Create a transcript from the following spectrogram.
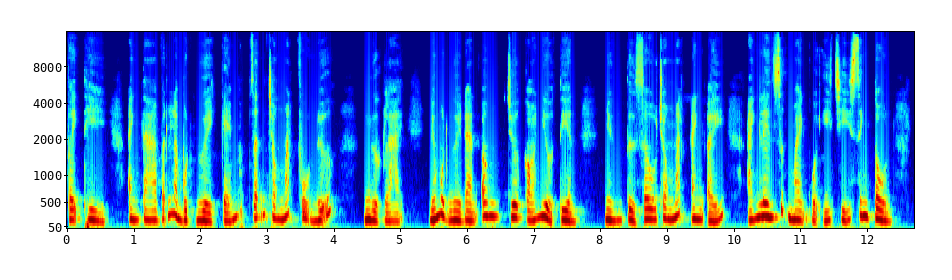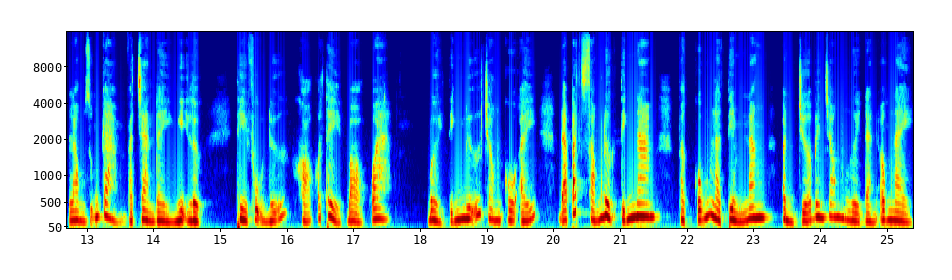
Vậy thì anh ta vẫn là một người kém hấp dẫn trong mắt phụ nữ. Ngược lại nếu một người đàn ông chưa có nhiều tiền, nhưng từ sâu trong mắt anh ấy, ánh lên sức mạnh của ý chí sinh tồn, lòng dũng cảm và tràn đầy nghị lực, thì phụ nữ khó có thể bỏ qua. Bởi tính nữ trong cô ấy đã bắt sóng được tính nam và cũng là tiềm năng ẩn chứa bên trong người đàn ông này.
